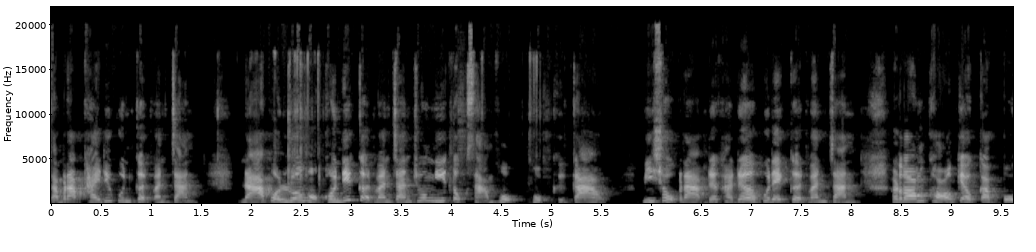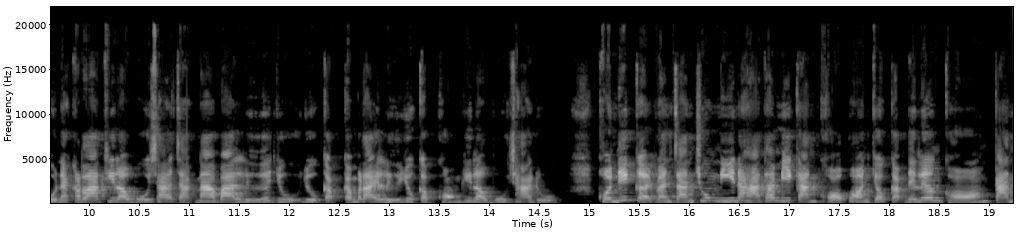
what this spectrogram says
สำหรับใครที่คุณเกิดวันจันทร์นะผลรวมของคนที่เกิดวันจันทร์ช่วงนี้ตก 3 6 6 คือ 9มีโชคลาภเด้อค่ะเด้อผู้ใดเกิดวันจันทร์ลองขอเกี่ยวกับปู่นคราชที่เราบูชาจากหน้าบ้านหรืออยู่อยู่กับกำไรหรืออยู่กับของที่เราบูชาดู คนที่เกิดวันจันทร์ช่วงนี้นะคะ ถ้ามีการขอพรเกี่ยวกับในเรื่องของการ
